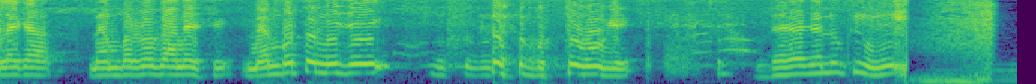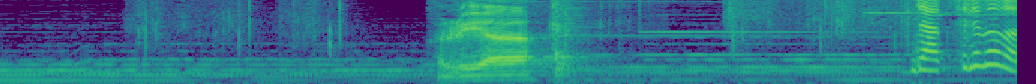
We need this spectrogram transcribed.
এলাকা মেম্বারও জানাইছি। মেম্বার তো নিজেই ভুক্তভোগী। দেখা গেল কি? রিয়া। ডাকছিলে বাবা?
